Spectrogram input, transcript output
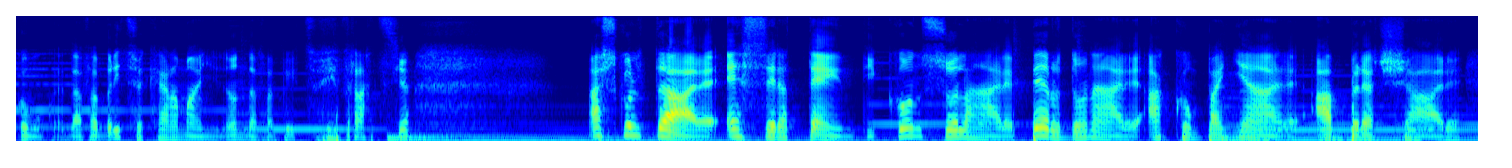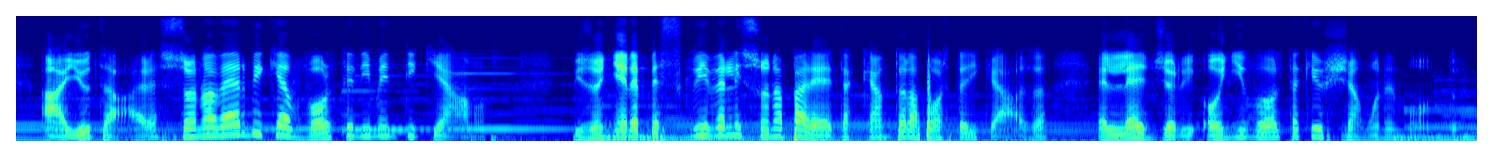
Comunque, da Fabrizio Caramagni, non da Fabrizio Fibrazia. Ascoltare, essere attenti, consolare, perdonare, accompagnare, abbracciare, aiutare sono verbi che a volte dimentichiamo. Bisognerebbe scriverli su una parete accanto alla porta di casa e leggerli ogni volta che usciamo nel mondo.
